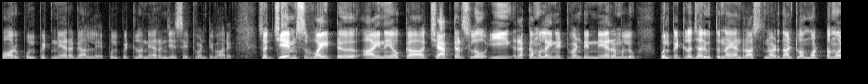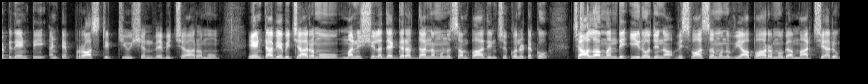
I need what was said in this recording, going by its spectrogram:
వారు పుల్పిట్ నేరగాళ్ళే పుల్పిట్లో నేరం చేసేటువంటి వారే. సో జేమ్స్ వైట్ ఆయన యొక్క చాప్టర్స్లో ఈ రకములైనటువంటి నేరములు పుల్పిట్లో జరుగుతున్నాయని రాస్తున్నాడు. దాంట్లో మొట్టమొదటిది ఏంటి అంటే ప్రాస్టిట్యూషన్ వ్యభిచారము. ఏంటా వ్యభిచారము? మనుష్యుల దగ్గర ధనమును సంపాదించుకొనుటకు చాలామంది ఈ రోజున విశ్వాసమును వ్యాపారముగా మార్చారు.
